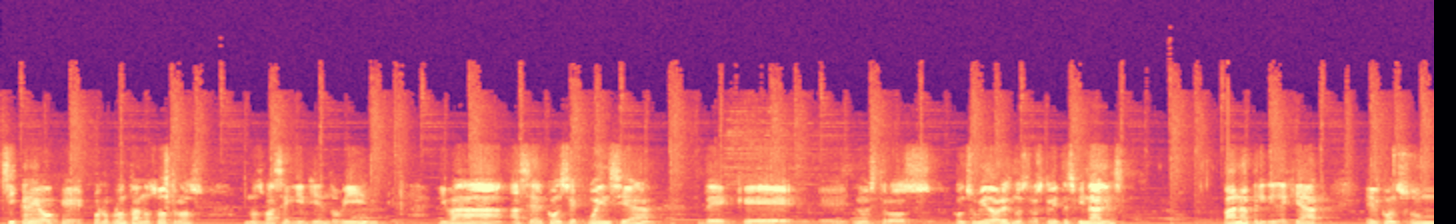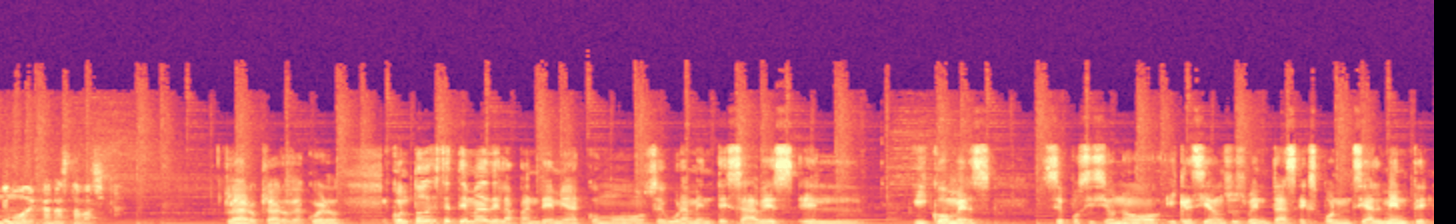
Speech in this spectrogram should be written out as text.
sí creo que por lo pronto a nosotros nos va a seguir yendo bien y va a ser consecuencia de que eh, nuestros consumidores, nuestros clientes finales, van a privilegiar el consumo de canasta básica. Claro, claro, de acuerdo. Con todo este tema de la pandemia, como seguramente sabes, el e-commerce se posicionó y crecieron sus ventas exponencialmente.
